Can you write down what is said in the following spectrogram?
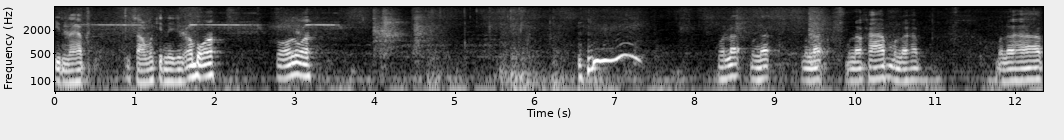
กินนะครับสาวมากินไอติมเอาบอกอะบอกลูกอะหมดละหมดละหมดละหมดแล้วครับหมดแล้วครับหมดแล้วครับ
